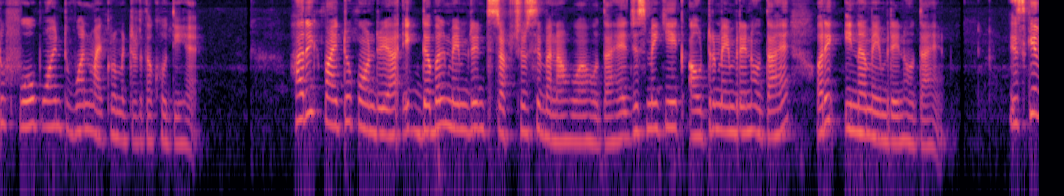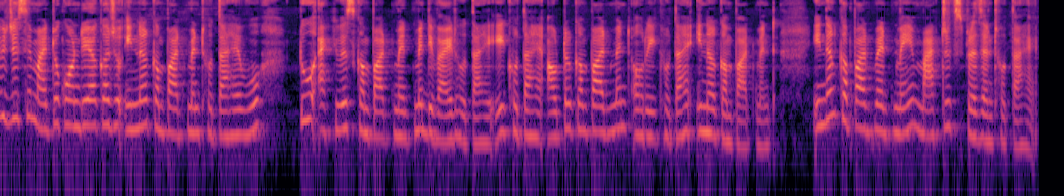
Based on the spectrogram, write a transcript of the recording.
to four point one micrometer तक होती है। हर एक माइटोकॉन्ड्रिया एक डबल मेम्ब्रेन स्ट्रक्चर से बना हुआ होता है, जिसमें कि एक आउटर मेम्ब्रेन होता है और एक इनर मेम्ब्रेन होता है। इसके वजह से माइटोकॉन्ड्रिया का जो इनर कंपार्टमेंट होता है, वो टू एक्यूस कंपार्टमेंट में डिवाइड होता है। एक होता है आउटर कंपार्टमेंट और एक होता है इनर कंपार्टमेंट इनर कंपार्टमेंट में मैट्रिक्स प्रेजेंट होता है।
